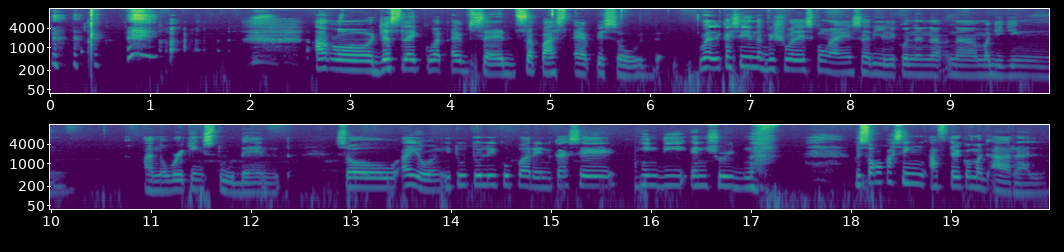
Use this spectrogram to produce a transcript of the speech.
Ako, just like what I've said sa past episode, well, kasi na-visualize ko nga yung sarili ko na, na, na magiging ano, working student. So, ayun, itutuloy ko pa rin kasi hindi ensured na gusto ko kasing after ko mag-aral,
